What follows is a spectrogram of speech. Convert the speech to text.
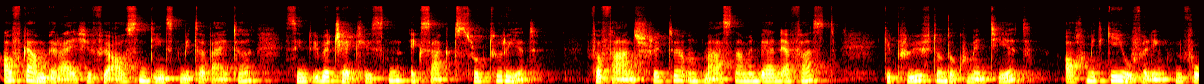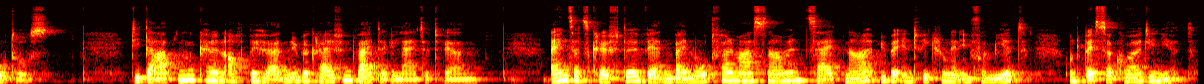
Aufgabenbereiche für Außendienstmitarbeiter sind über Checklisten exakt strukturiert. Verfahrensschritte und Maßnahmen werden erfasst, geprüft und dokumentiert, auch mit geoverlinkten Fotos. Die Daten können auch behördenübergreifend weitergeleitet werden. Einsatzkräfte werden bei Notfallmaßnahmen zeitnah über Entwicklungen informiert und besser koordiniert.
